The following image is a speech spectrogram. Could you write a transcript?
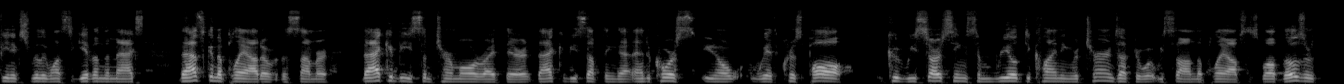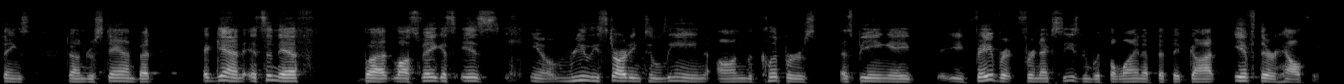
Phoenix really wants to give him the max. That's going to play out over the summer. That could be some turmoil right there. That could be something that, and of course, you know, with Chris Paul, could we start seeing some real declining returns after what we saw in the playoffs as well? Those are things to understand. But again, it's an if. But Las Vegas is, you know, really starting to lean on the Clippers as being a, a favorite for next season with the lineup that they've got if they're healthy.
